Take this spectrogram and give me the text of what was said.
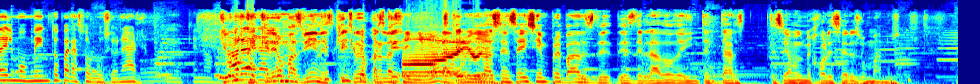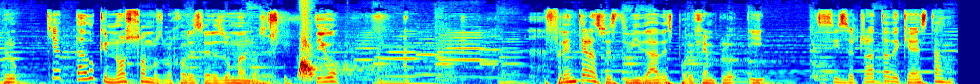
ya. el momento para solucionarlo. Obvio que no. Yo Ahora lo que creo más bien es que creo para es la que- señora, es que la sensei siempre va desde, desde el lado de intentar que seamos mejores seres humanos. Pero ya dado que no somos mejores seres humanos, digo, frente a las festividades, por ejemplo, y si se trata de que a esta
